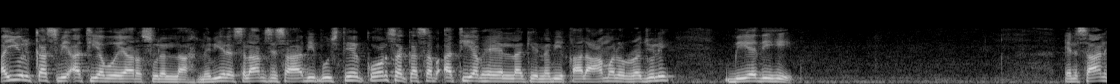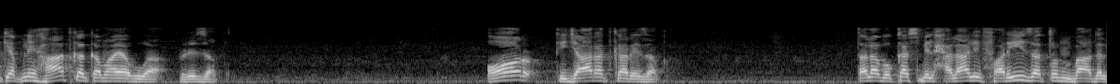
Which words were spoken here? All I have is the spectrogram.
ای القصب اتیب یا رسول اللہ؟ نبی علیہ السلام سے صحابی پوچھتے ہیں، کون سا کسب اتیب ہے؟ اللہ کے نبی قالا عمل الرجل بیدی انسان کے اپنے ہاتھ کا کمایا ہوا رزق اور تجارت کا رزق۔ طلب و قصب الحلال فریضہ تن بادل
